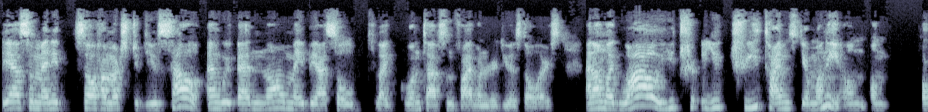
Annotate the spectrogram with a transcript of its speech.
yeah, so many. So how much did you sell? And we, and now maybe I sold like one thousand five hundred US dollars. And I'm like, wow, you tr- you three times your money on on, on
